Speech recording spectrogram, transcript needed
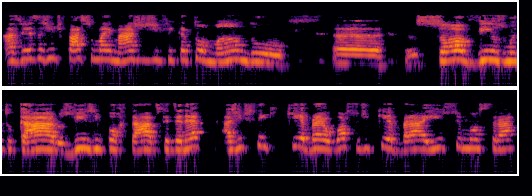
às vezes a gente passa uma imagem de fica tomando uh, só vinhos muito caros, vinhos importados, quer dizer, né? A gente tem que quebrar, eu gosto de quebrar isso e mostrar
